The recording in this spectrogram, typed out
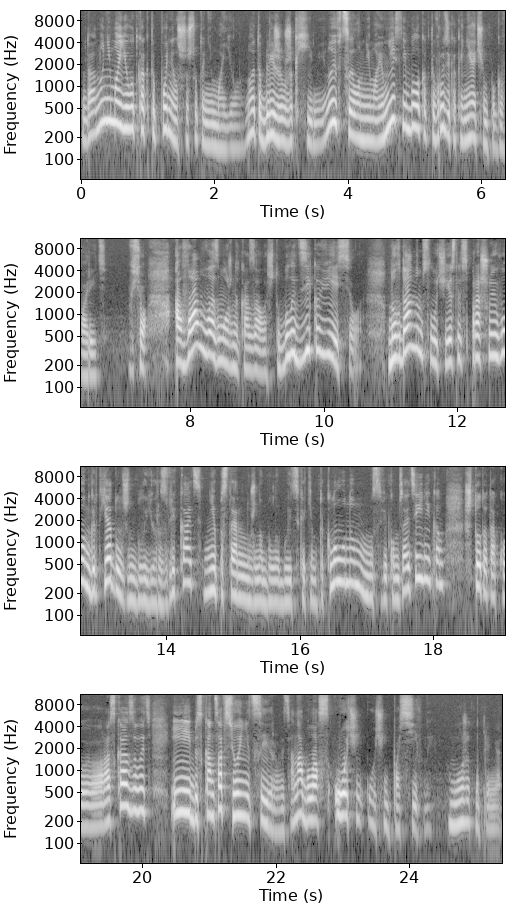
Да, ну не мое, вот как-то понял, что что-то не мое. Но это ближе уже к химии. Ну и в целом не мое. Мне с ней было как-то вроде как и не о чем поговорить. Все. А вам, возможно, казалось, что было дико весело. Но в данном случае, если спрошу его, он говорит, я должен был ее развлекать, мне постоянно нужно было быть каким-то клоуном, массовиком-затейником, что-то такое рассказывать и без конца все инициировать. Она была очень-очень пассивной. Может, например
